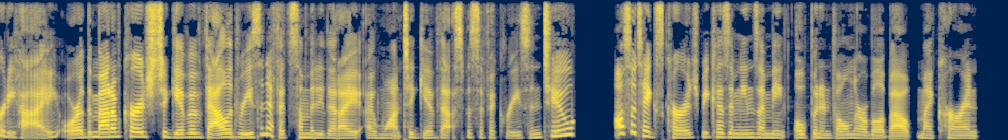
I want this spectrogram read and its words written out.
pretty high, or the amount of courage to give a valid reason if it's somebody that I, I want to give that specific reason to. Also takes courage because it means I'm being open and vulnerable about my current,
